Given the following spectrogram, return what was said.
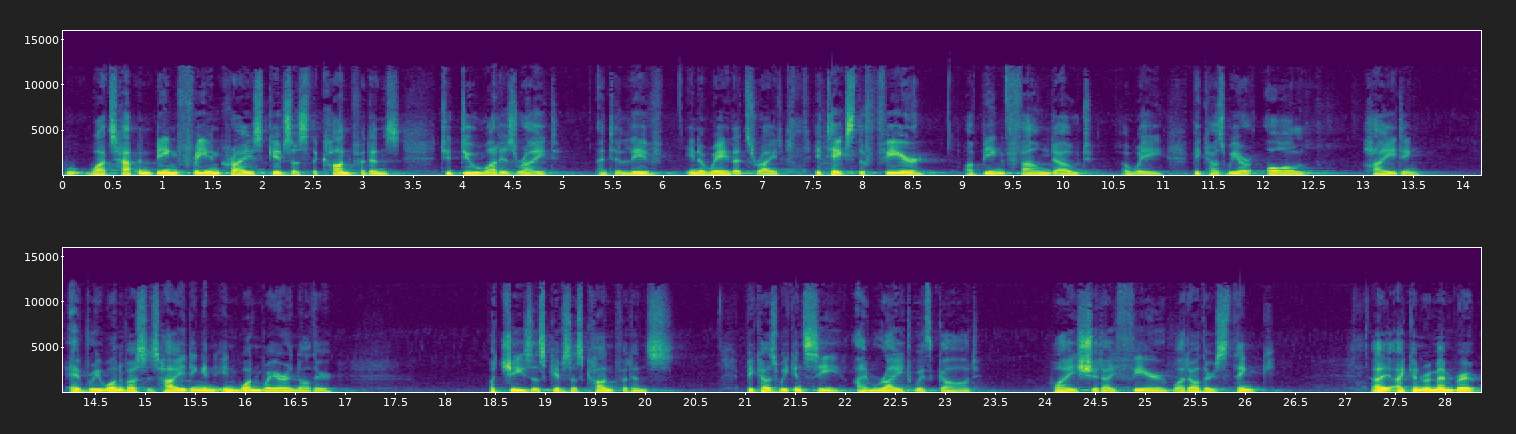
what's happened. Being free in Christ gives us the confidence to do what is right and to live in a way that's right. It takes the fear of being found out away because we are all hiding. Every one of us is hiding in, in one way or another. But Jesus gives us confidence because we can see, I'm right with God. Why should I fear what others think? I, I can remember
